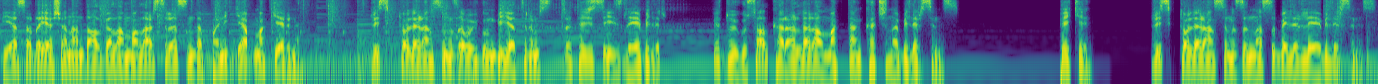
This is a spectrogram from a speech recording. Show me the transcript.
Piyasada yaşanan dalgalanmalar sırasında panik yapmak yerine, risk toleransınıza uygun bir yatırım stratejisi izleyebilir ve duygusal kararlar almaktan kaçınabilirsiniz. Peki, risk toleransınızı nasıl belirleyebilirsiniz?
